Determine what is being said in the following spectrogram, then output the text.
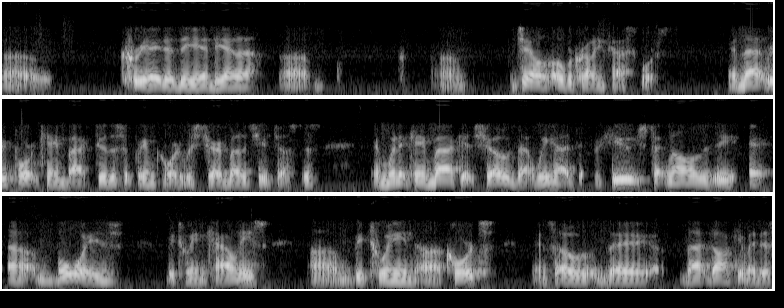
uh, created the Indiana um, um, Jail Overcrowding Task Force. And that report came back to the Supreme Court. It was chaired by the Chief Justice. And when it came back, it showed that we had huge technology uh, voids between counties, um, between uh, courts. And so they, that document is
